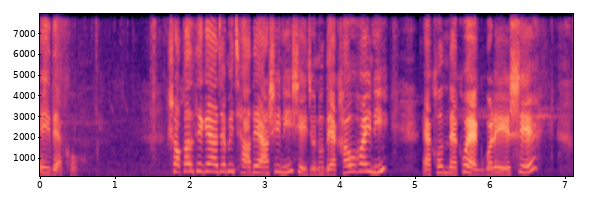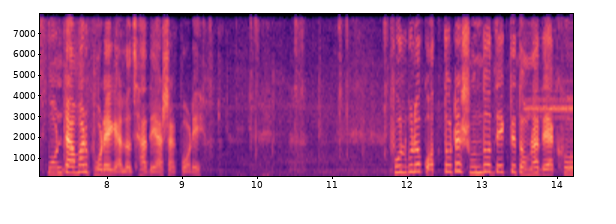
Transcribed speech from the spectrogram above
এই দেখো। সকাল থেকে আজ আমি ছাদে আসিনি, সেই জন্য দেখাও হয়নি। এখন দেখো একবারে এসে মনটা আমার ভরে গেল ছাদে আসার পরে। ফুলগুলো কতটা সুন্দর দেখতে তোমরা দেখো।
